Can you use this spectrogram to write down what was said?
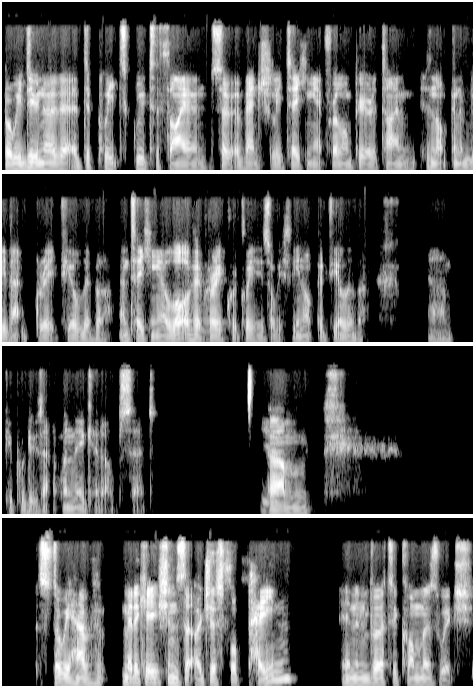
But we do know that it depletes glutathione. So eventually taking it for a long period of time is not going to be that great for your liver. And taking a lot of it very quickly is obviously not good for your liver. Um, people do that when they get upset. Yeah. Um, so we have medications that are just for pain in inverted commas which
